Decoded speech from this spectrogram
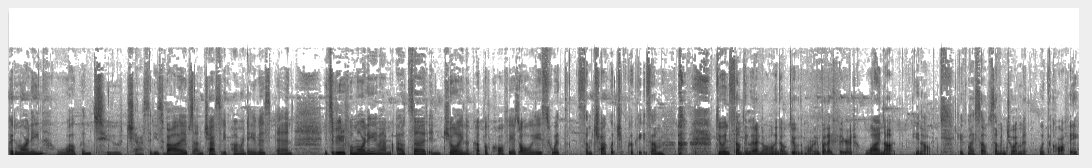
Good morning. Welcome to Chastity's Vibes. I'm Chastity Palmer Davis, and it's a beautiful morning, and I'm outside enjoying a cup of coffee as always with some chocolate chip cookies. I'm doing something that I normally don't do in the morning, but I figured why not, you know, give myself some enjoyment with the coffee.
